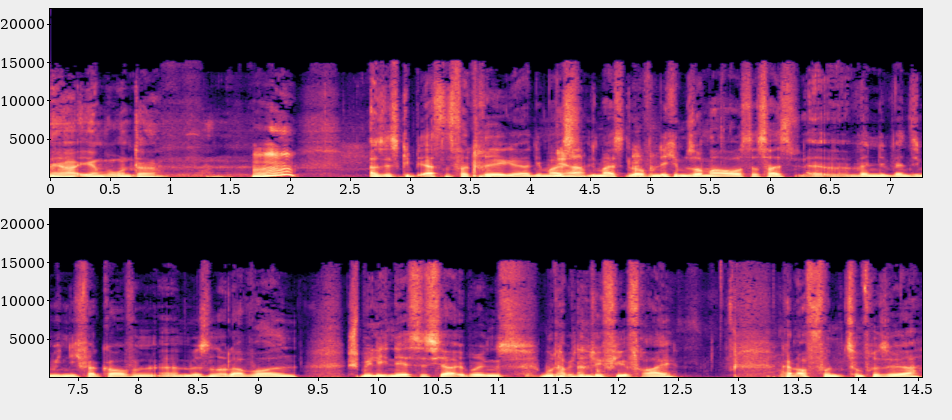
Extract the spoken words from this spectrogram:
Ja, irgendwo unter. Hm? Also es gibt erstens Verträge, die meisten, ja. die meisten laufen nicht im Sommer aus. Das heißt, äh, wenn, wenn sie mich nicht verkaufen äh, müssen oder wollen, spiele ich nächstes Jahr übrigens, gut, habe ich natürlich viel frei, kann auch zum Friseur.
